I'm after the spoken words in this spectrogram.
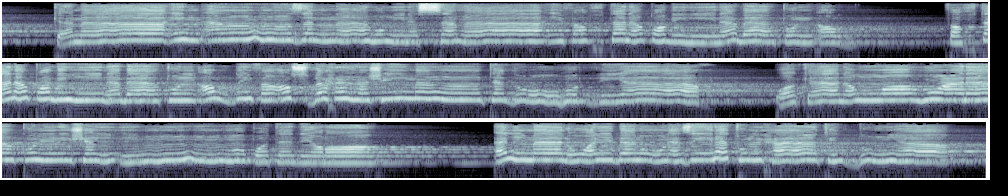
كماء إن أنزلناه من السماء فاختلط به نبات الأرض فاختلط به نبات الأرض فأصبح هشيما تذروه الرياح وكان الله على كل شيء مقتدرا. المال والبنون زينة الحياة الدنيا.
